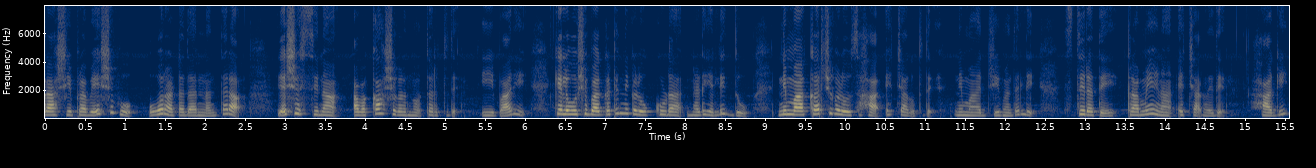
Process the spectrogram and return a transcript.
ರಾಶಿ ಪ್ರವೇಶವು ಹೋರಾಟದ ನಂತರ ಯಶಸ್ಸಿನ ಅವಕಾಶಗಳನ್ನು ತರುತ್ತದೆ. ಈ ಬಾರಿ ಕೆಲವು ಶುಭ ಘಟನೆಗಳು ಕೂಡ ನಡೆಯಲಿದ್ದು, ನಿಮ್ಮ ಖರ್ಚುಗಳು ಸಹ ಹೆಚ್ಚಾಗುತ್ತದೆ. ನಿಮ್ಮ ಜೀವನದಲ್ಲಿ ಸ್ಥಿರತೆ ಕ್ರಮೇಣ ಹೆಚ್ಚಾಗಲಿದೆ. ಹಾಗೆ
